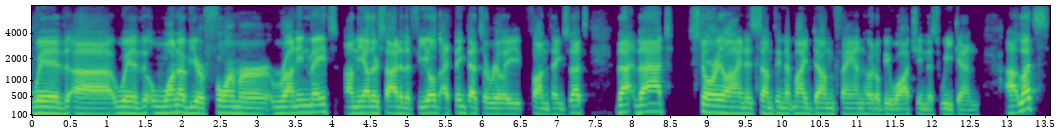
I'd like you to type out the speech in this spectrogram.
with uh, with one of your former running mates on the other side of the field i think that's a really fun thing. So that's that that storyline is something that my dumb fanhood will be watching this weekend. Uh, let's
